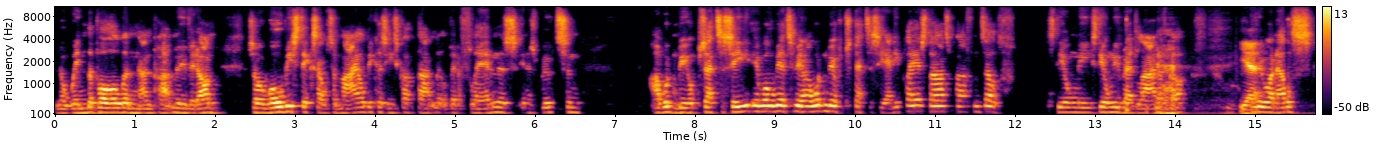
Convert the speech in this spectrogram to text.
you know win the ball and, and move it on. So Wobie sticks out a mile because he's got that little bit of flair in his in his boots and. I wouldn't be upset to see it won't be to be. I wouldn't be upset to see any player start apart from Delph. It's the only it's the only red line I've got. Yeah. Everyone else,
